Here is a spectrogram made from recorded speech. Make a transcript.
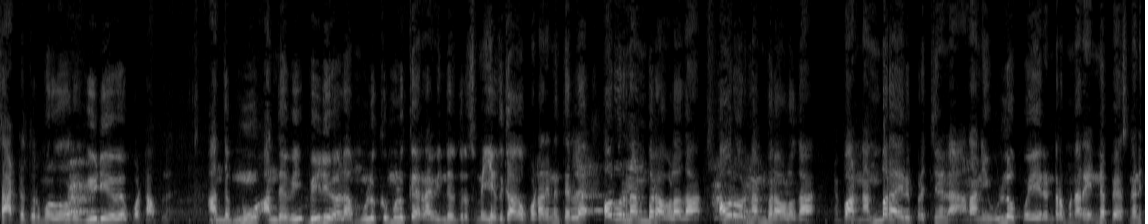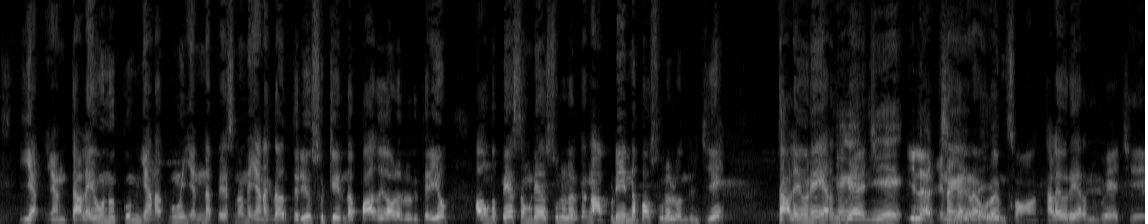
சாட்ட திரும்ப ஒரு வீடியோவே போட்டாப்ல அந்த மூ அந்த வீடியோல முழுக்க முழுக்க ரவீந்திர துரசுமே எதுக்காக போட்டாரு எனக்கு தெரியல. அவர் ஒரு நண்பர் அவ்வளவுதான். அவர் ஒரு நண்பர் அவ்வளவுதான். எப்பா நண்பரா இரு பிரச்சனை இல்லை. ஆனா நீ உள்ள போய் ரெண்டரை மணி நேரம் என்ன பேசினேன்னு என்- என் தலைவனுக்கும் எனக்கும் என்ன பேசணும்னு எனக்கு தான் தெரியும். சுற்றி இருந்த பாதுகாவலர்களுக்கு தெரியும். அவங்க பேச முடியாத சூழல் இருக்காங்க. அப்படி என்னப்பா சூழல் வந்துருச்சு? தலைவனே இறந்து போயாச்சு. இல்ல என்ன கேக்குற? ஒரு நிமிஷம். தலைவர் இறந்து போயாச்சு.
